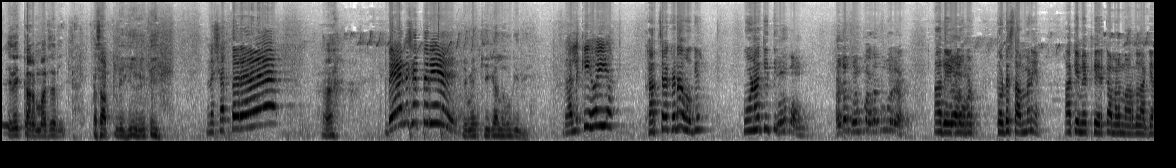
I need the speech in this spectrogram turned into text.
ਇਹਦੇ ਕਰਮਾਂ 'ਚ ਕਸੱਟ ਲਿਖੀ ਹੋਈ ਤੀ ਨਛੱਤਰ? ਹੈ? ਬੇ ਨਛੱਤਰ! ਕਿਵੇਂ ਕੀ ਗੱਲ ਹੋ ਗਈ ਦੀ? ਗੱਲ ਕੀ ਹੋਈ ਆ? ਖਰਚਾ ਖੜਾ ਹੋ ਗਿਆ। ਹੋਣਾ ਕੀਤੀ। ਉਹਨੂੰ ਪਾਉਂ। ਹਜੇ ਫੋਨ ਪਾ ਕੇ ਤੂੰ ਲਿਆ। ਆ ਦੇਖ ਲਓ ਹੁਣ ਤੁਹਾਡੇ ਸਾਹਮਣੇ ਆ। ਆ ਕਿਵੇਂ ਫੇਰ ਕਮਲ ਮਾਰਨ ਲੱਗ ਗਿਆ।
